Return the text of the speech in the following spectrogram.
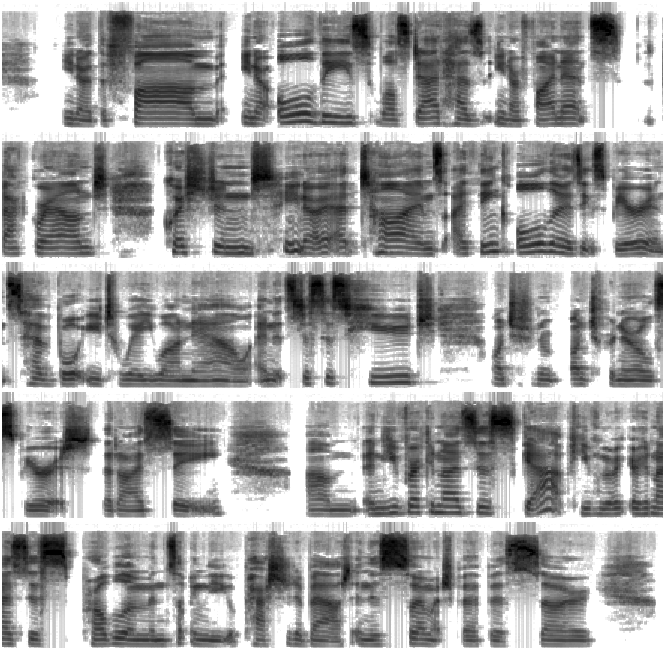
you know, the farm, you know, all these, whilst dad has, you know, finance background, questioned, you know, at times, I think all those experience have brought you to where you are now. And it's just this huge entrepreneurial spirit that I see. Um, and you've recognized this gap, you've recognized this problem and something that you're passionate about, and there's so much purpose. So,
